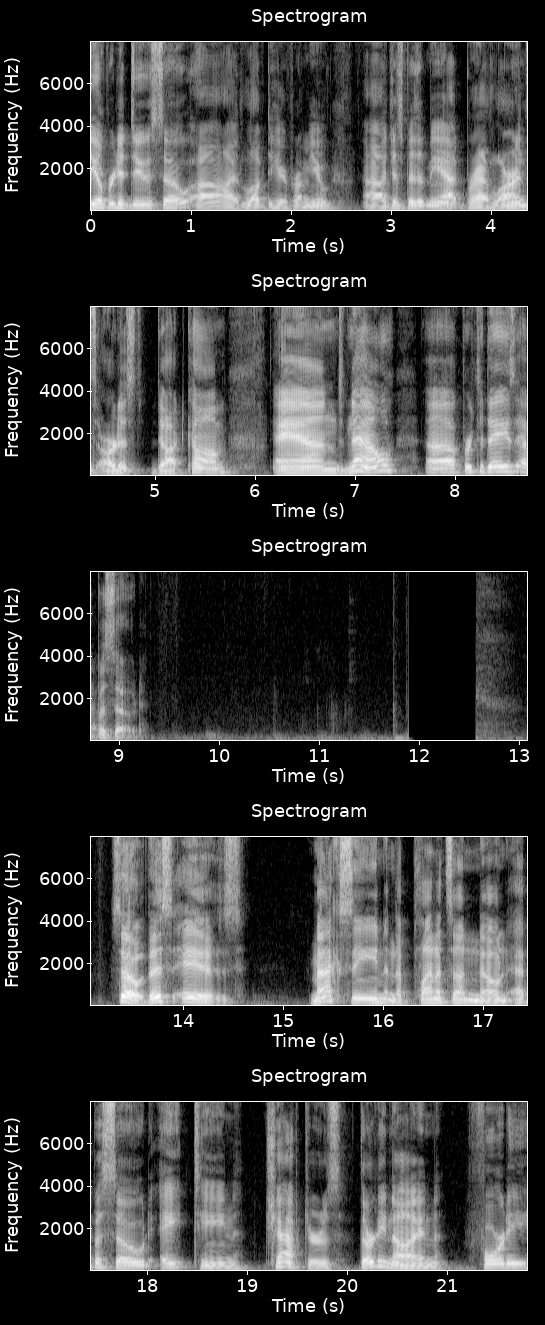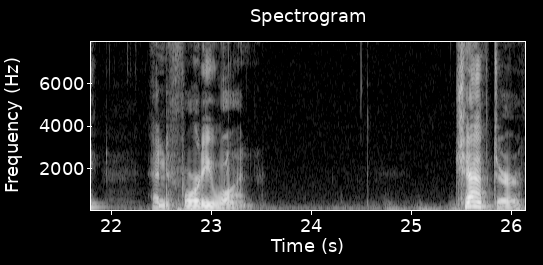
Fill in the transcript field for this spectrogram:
feel free to do so. Uh, I'd love to hear from you. Uh, just visit me at bradlawrenceartist.com. And now uh, for today's episode. So, this is Maxine and the Planets Unknown, Episode 18, Chapters 39, 40, and 41. Chapter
